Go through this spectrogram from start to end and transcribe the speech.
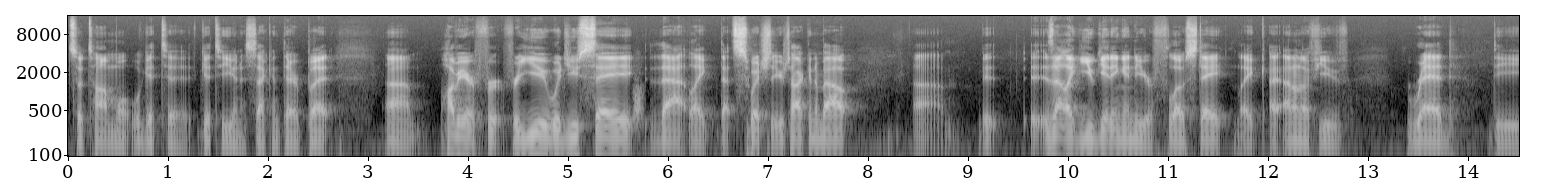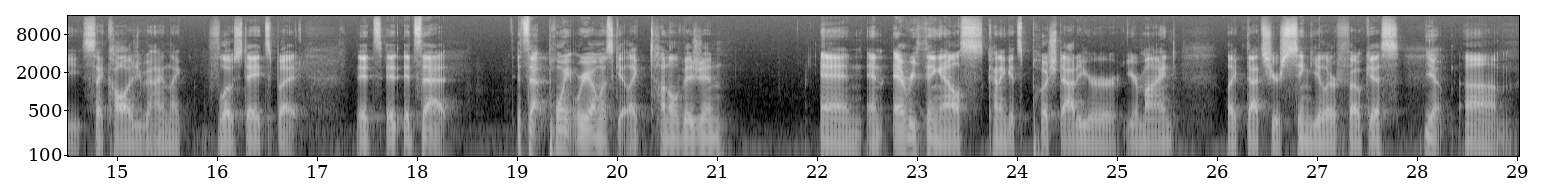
so Tom, we'll, we'll get to get to you in a second there, but um, Javier, for for you, would you say that like that switch that you're talking about? Um, that like you getting into your flow state? Like I, I don't know if you've read the psychology behind like flow states, but it's it, it's that it's that point where you almost get like tunnel vision, and and everything else kind of gets pushed out of your your mind, like that's your singular focus. yeah Um,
